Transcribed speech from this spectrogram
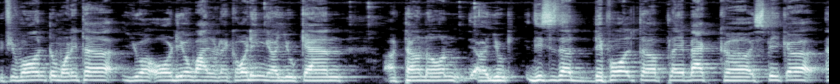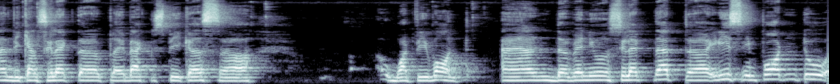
If you want to monitor your audio while recording uh, you can turn on you this is the default playback speaker and we can select the playback speakers what we want and when you select that it is important to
